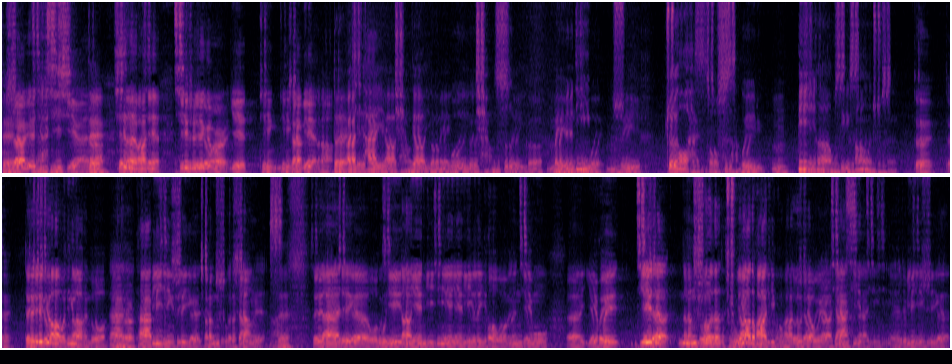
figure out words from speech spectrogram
十二月加息选，对，现在发现其实这哥们儿也挺挺善变的哈。对，而且他也要强调一个美国的一个强势的一个美元地位，所以。最后还是走市场规律，嗯，毕竟特朗普是一个商人出身。对对对，这句话我听到很多，大家说他毕竟是一个成熟的商人，是，所以大家这个我估计到年底，今年年底了以后，我们节目呃也会接着能说的主要的话题，恐怕都是要围绕加息来进行，因为这毕竟是一个。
